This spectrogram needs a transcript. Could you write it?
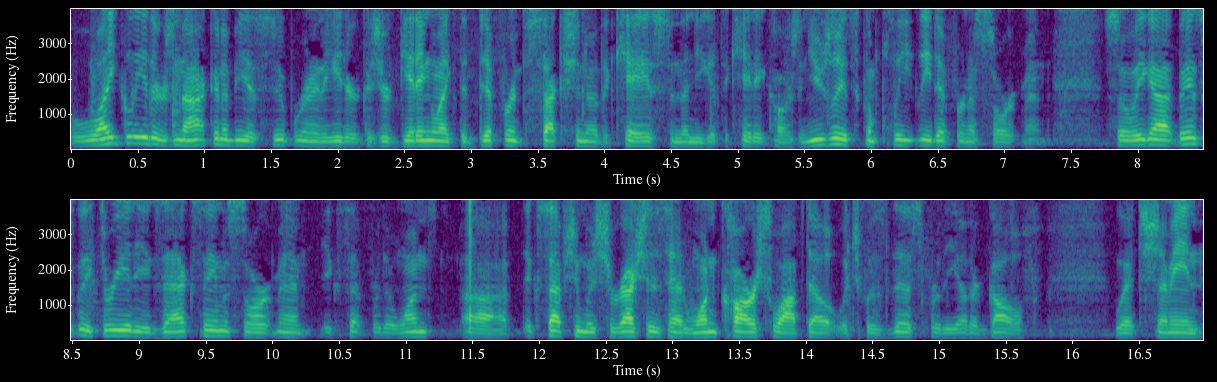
likely there's not going to be a super in it either because you're getting like the different section of the case and then you get the K-Day colors and usually it's a completely different assortment. So we got basically three of the exact same assortment except for the one uh, exception was Suresh's had one car swapped out which was this for the other Gulf which I mean,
